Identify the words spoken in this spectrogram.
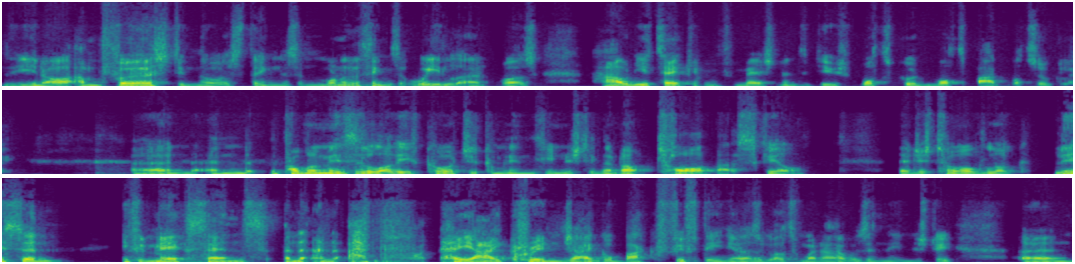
you know, I'm versed in those things. And one of the things that we learned was how do you take information and deduce what's good, what's bad, what's ugly. And and the problem is, is a lot of these coaches coming into the industry, they're not taught that skill. They're just told, look, listen, if it makes sense, and and hey, I cringe. I go back 15 years ago to when I was in the industry, and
